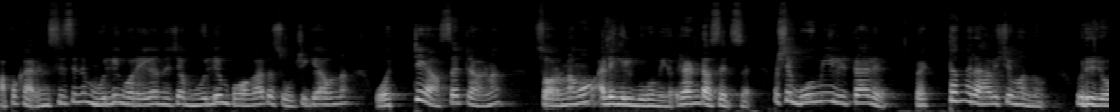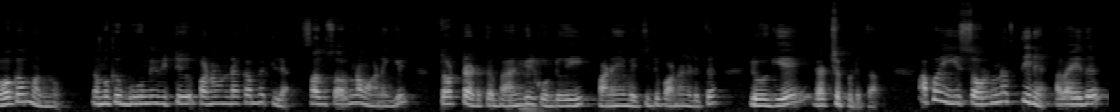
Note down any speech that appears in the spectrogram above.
അപ്പോൾ കറൻസീസിന്റെ മൂല്യം കുറയുക എന്ന് വെച്ചാൽ മൂല്യം പോകാതെ സൂക്ഷിക്കാവുന്ന ഒറ്റ അസറ്റാണ് സ്വർണമോ അല്ലെങ്കിൽ ഭൂമിയോ. രണ്ട് അസറ്റ്സ് പക്ഷേ ഭൂമിയിലിട്ടാൽ പെട്ടെന്നൊരാവശ്യം വന്നു. ഒരു രോഗം വന്നു. നമുക്ക് ഭൂമി വിറ്റ് പണം ഉണ്ടാക്കാൻ പറ്റില്ല. സ്വർണമാണെങ്കിൽ തൊട്ടടുത്ത ബാങ്കിൽ കൊണ്ടുപോയി പണയം വെച്ചിട്ട് പണം എടുത്ത് രോഗിയെ രക്ഷപ്പെടുത്താം. അപ്പോൾ ഈ സ്വർണത്തിന് അതായത്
